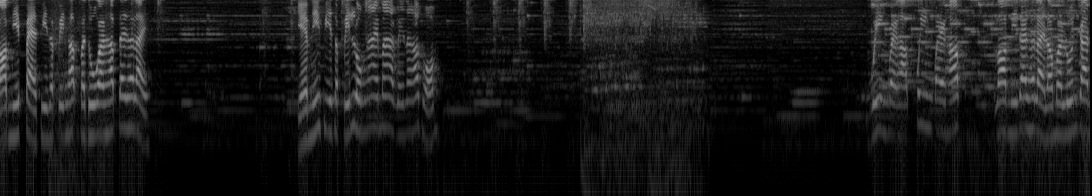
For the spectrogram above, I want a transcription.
รอบนี้ 8 ฟรีสปินครับ มาดูกันครับได้เท่าไหร่ เกมนี้ฟรีสปินลงง่ายมากเลยนะครับผมวิ่งไปครับ วิ่งไปครับ รอบนี้ได้เท่าไหร่เรามาลุ้นกัน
